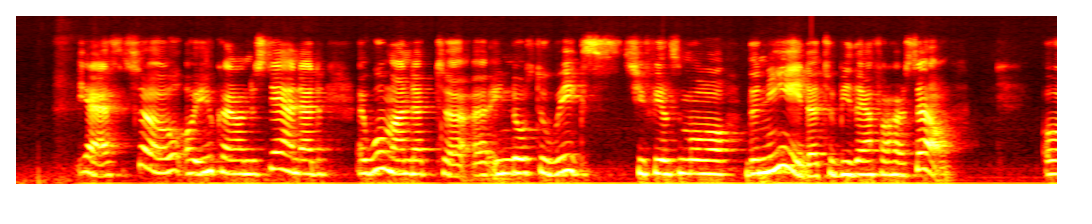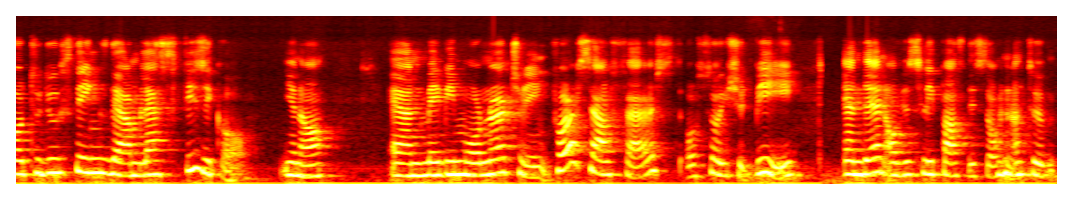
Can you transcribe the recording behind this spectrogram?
yes. So, or you can understand that a woman that uh, in those two weeks she feels more the need to be there for herself, or to do things that are less physical, you know, and maybe more nurturing for herself first, or so it should be, and then obviously pass this on to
